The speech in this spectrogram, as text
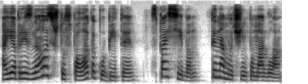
А я призналась, что спала как убитая. «Спасибо, ты нам очень помогла».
